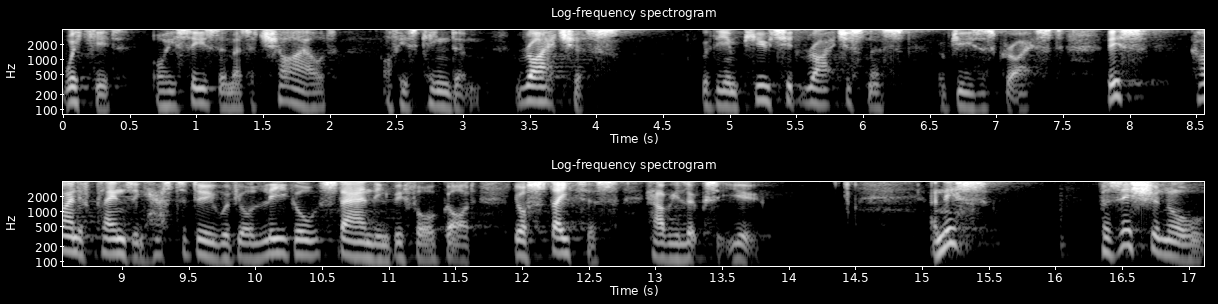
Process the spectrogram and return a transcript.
wicked, or he sees them as a child of his kingdom, righteous, with the imputed righteousness of Jesus Christ. This kind of cleansing has to do with your legal standing before God, your status, how he looks at you. And this positional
